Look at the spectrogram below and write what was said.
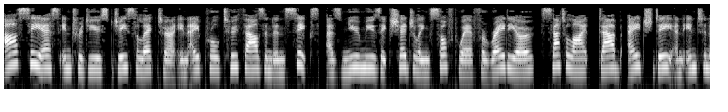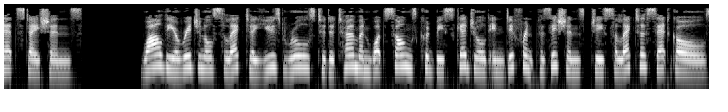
RCS introduced G-Selector in April 2006, as new music scheduling software for radio, satellite, DAB, HD and Internet stations. While the original selector used rules to determine what songs could be scheduled in different positions, G-Selector set goals.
